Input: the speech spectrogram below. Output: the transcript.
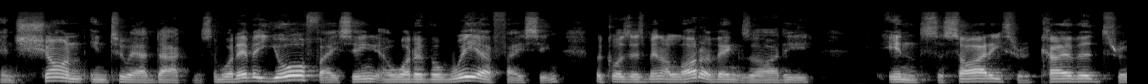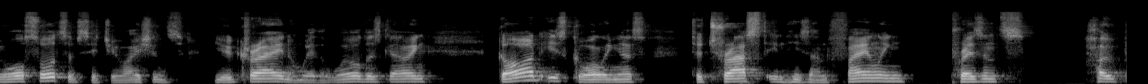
and shone into our darkness. And whatever you're facing or whatever we are facing, because there's been a lot of anxiety in society through COVID, through all sorts of situations, Ukraine and where the world is going, God is calling us to trust in his unfailing presence hope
